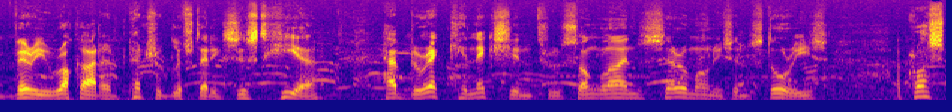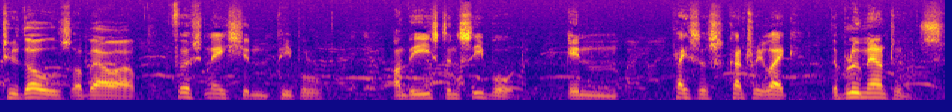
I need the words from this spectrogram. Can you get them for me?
very rock art and petroglyphs that exist here have direct connection through songlines, ceremonies, and stories across to those of our First Nation people on the eastern seaboard in places, country like the Blue Mountains,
